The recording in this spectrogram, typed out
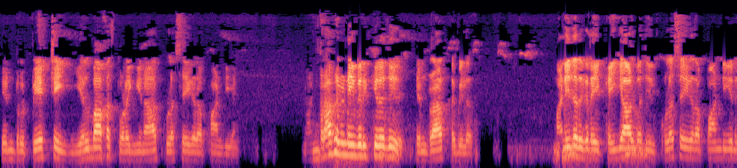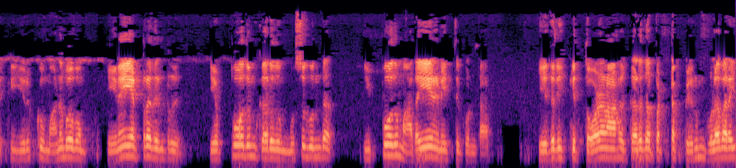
என்று பேச்சை இயல்பாக தொடங்கினார் குலசேகர பாண்டியன். நன்றாக நினைவிருக்கிறது என்றார் கபிலர். மனிதர்களை கையாள்வதில் குலசேகர பாண்டியனுக்கு இருக்கும் அனுபவம் இணையற்றதென்று எப்போதும் கருதும் முசுகுந்தர் இப்போதும் அதையே நினைத்துக் கொண்டார். எதிரிக்கு தோழனாக கருதப்பட்ட பெரும் புலவரை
